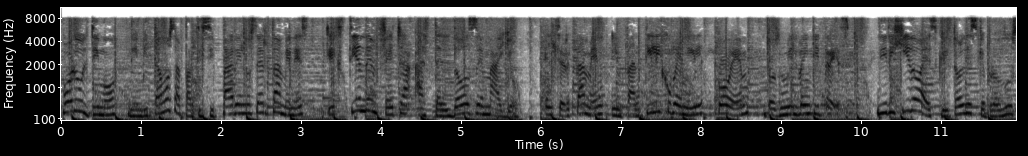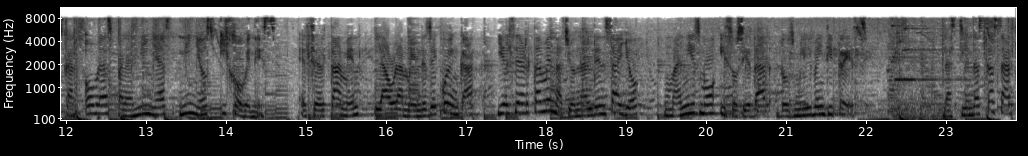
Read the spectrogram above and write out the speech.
Por último, le invitamos a participar en los certámenes que extienden fecha hasta el 2 de mayo. El certamen Infantil y Juvenil Poem 2023, dirigido a escritores que produzcan obras para niñas, niños y jóvenes. El certamen Laura Méndez de Cuenca y el certamen nacional de ensayo Humanismo y Sociedad 2023. Las tiendas Casart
